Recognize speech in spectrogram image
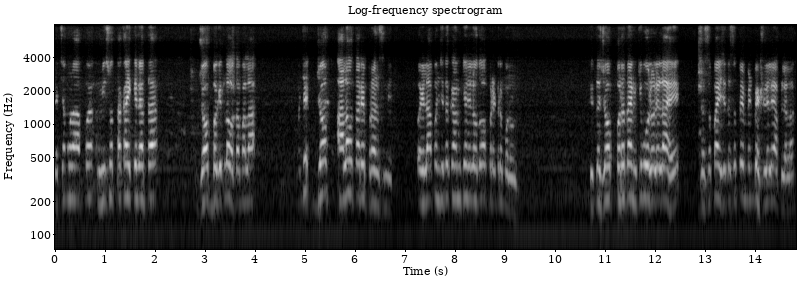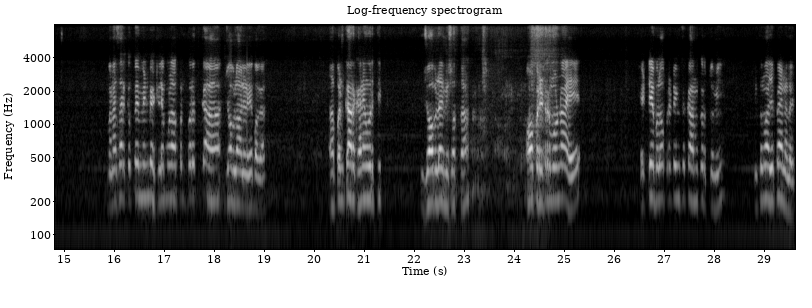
त्याच्यामुळं आपण मी स्वतः काय केलं आता जॉब बघितला होता मला. म्हणजे जॉब आला होता रेफरन्सनी पहिला आपण जिथं काम केलेलं होतं ऑपरेटर म्हणून. तिथं जॉब परत आणखी बोलवलेला आहे. जसं पाहिजे तसं पेमेंट भेटलेलं आहे आपल्याला. मनासारखं पेमेंट भेटल्यामुळे आपण परत का जॉबला आलेलो आहे बघा. आपण कारखान्यावरती जॉबला आहे मी स्वतः. ऑपरेटर म्हणून आहे. हे टेबल ऑपरेटिंगचं काम करतो मी. तिथं माझे पॅनल आहेत.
